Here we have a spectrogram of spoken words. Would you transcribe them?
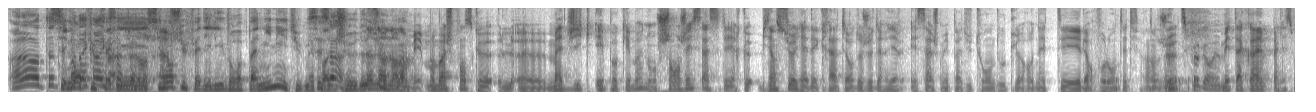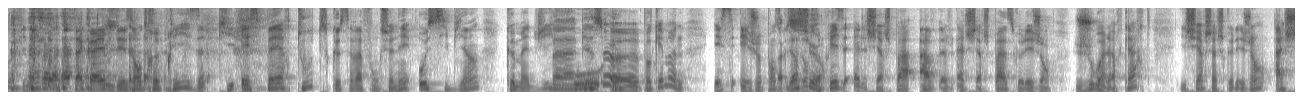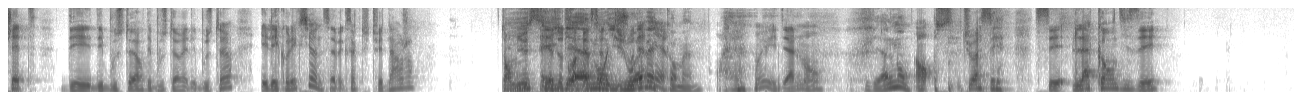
Ah non, t'es pas Sinon, tu d'accord fais, avec ça, des, sinon tu fais des livres Panini, tu mets pas ça. de jeu Non, dessus. non, non, quoi. non, mais moi je pense que euh, Magic et Pokémon ont changé ça. C'est-à-dire que bien sûr, il y a des créateurs de jeux derrière, et ça, je mets pas du tout en doute leur honnêteté, leur volonté de faire un Un jeu. petit peu quand même. Mais t'as quand même, laisse-moi finir, t'as quand même des entreprises qui espèrent toutes que ça va fonctionner aussi bien que Magic Bah, ou bien sûr. euh, Pokémon. Et, et je pense Bah, que ces sûr. entreprises, elles cherchent pas, à, elles cherchent pas à ce que les gens jouent à leurs cartes. Ils cherchent à ce que les gens achètent des, des boosters, des boosters et des boosters et les collectionnent. C'est avec ça que tu te fais de l'argent. Tant mieux s'il y a deux trois personnes qui jouent avec derrière. quand même. Ouais, oui, idéalement. Idéalement. En- tu vois, c'est, Lacan disait.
